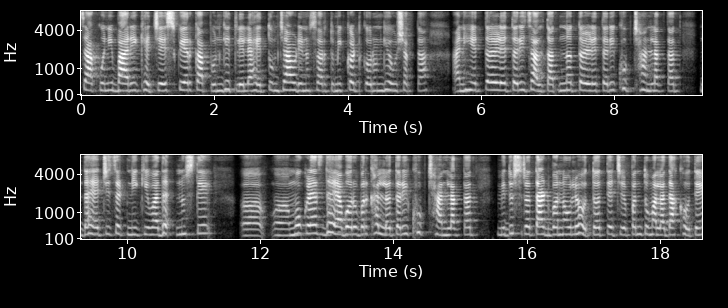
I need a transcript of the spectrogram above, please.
चाकूनी बारीक ह्याचे स्क्वेअर कापून घेतलेले आहेत. तुमच्या आवडीनुसार तुम्ही कट करून घेऊ शकता. आणि हे तळले तरी चालतात न तळले तरी खूप छान लागतात. दह्याची चटणी किंवा ध नुसते मोकळ्याच दह्याबरोबर खाल्लं तरी खूप छान लागतात. मी दुसरं ताट बनवलं होतं त्याचे पण तुम्हाला दाखवते.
